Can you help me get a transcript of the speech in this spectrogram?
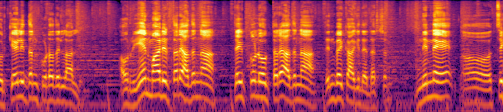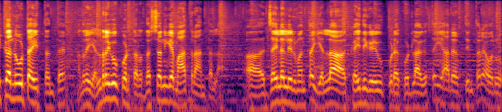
ಇವ್ರು ಕೇಳಿದ್ದನ್ನು ಕೊಡೋದಿಲ್ಲ ಅಲ್ಲಿ. ಅವ್ರು ಏನು ಮಾಡಿರ್ತಾರೆ ಅದನ್ನು ತೆಗೆದುಕೊಂಡು ಹೋಗ್ತಾರೆ, ಅದನ್ನು ತಿನ್ನಬೇಕಾಗಿದೆ ದರ್ಶನ್. ನಿನ್ನೆ ಚಿಕನ್ ಊಟ ಇತ್ತಂತೆ. ಅಂದರೆ ಎಲ್ರಿಗೂ ಕೊಡ್ತಾರೆ. ದರ್ಶನ್ಗೆ ಮಾತ್ರ ಅಂತಲ್ಲ. ಜೈಲಲ್ಲಿರುವಂಥ ಎಲ್ಲ ಕೈದಿಗಳಿಗೂ ಕೂಡ ಕೊಡಲಾಗುತ್ತೆ. ಯಾರ್ಯಾರು ತಿಂತಾರೆ ಅವರು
